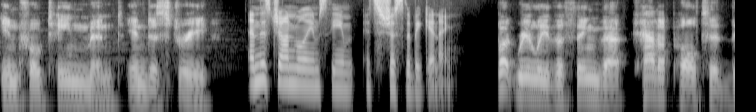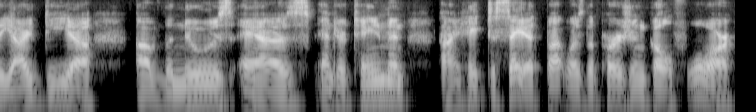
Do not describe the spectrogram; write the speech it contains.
infotainment industry. And this John Williams theme, it's just the beginning. But really, the thing that catapulted the idea of the news as entertainment I hate to say it, but was the Persian Gulf War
